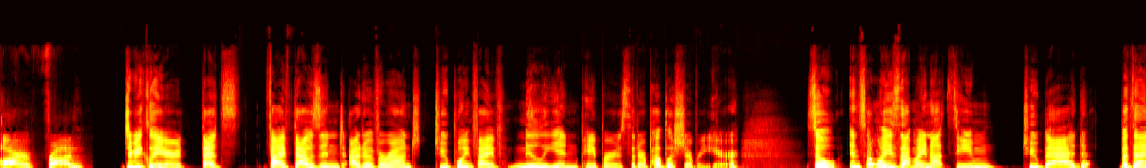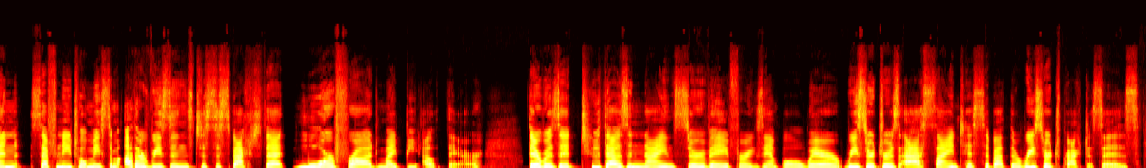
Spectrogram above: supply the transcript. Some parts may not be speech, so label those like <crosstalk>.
are fraud. To be clear, that's 5,000 out of around 2.5 million papers that are published every year. So, in some ways, that might not seem too bad. But then Stephanie told me some other reasons to suspect that more fraud might be out there. There was a 2009 survey, for example, where researchers asked scientists about their research practices.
